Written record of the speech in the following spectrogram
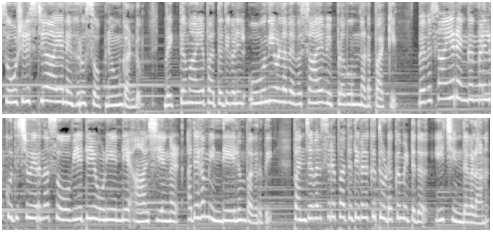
സോഷ്യലിസ്റ്റ് ആയ നെഹ്റു സ്വപ്നവും കണ്ടു. വ്യക്തമായ പദ്ധതികളിൽ ഊന്നിയുള്ള വ്യവസായ വിപ്ലവവും നടപ്പാക്കി. വ്യവസായ രംഗങ്ങളിൽ കുതിച്ചുയർന്ന സോവിയറ്റ് യൂണിയന്റെ ആശയങ്ങൾ അദ്ദേഹം ഇന്ത്യയിലും പകർത്തി. പഞ്ചവത്സര പദ്ധതികൾക്ക് തുടക്കമിട്ടത് ഈ ചിന്തകളാണ്.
